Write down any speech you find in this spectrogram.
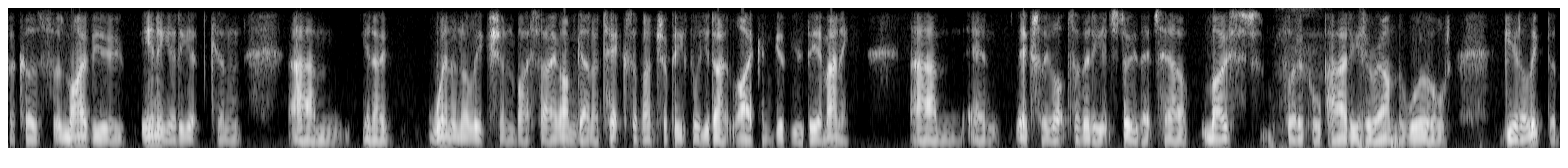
because in my view, any idiot can, um, you know, win an election by saying I'm going to tax a bunch of people you don't like and give you their money. Um, and actually, lots of idiots do. That's how most political parties around the world get elected.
